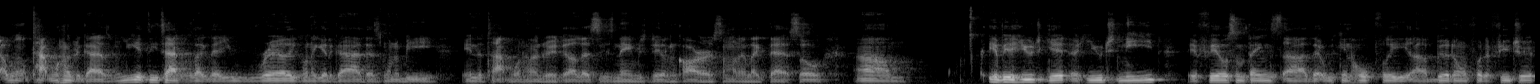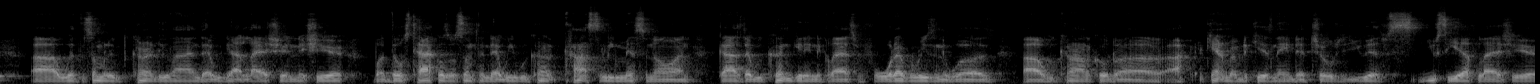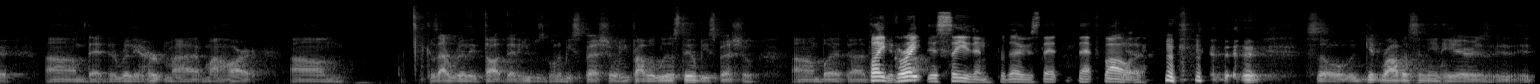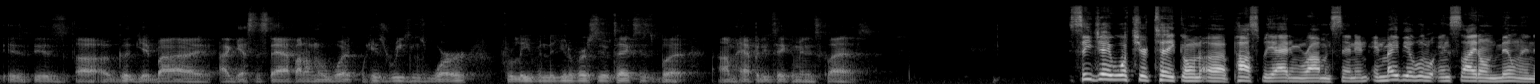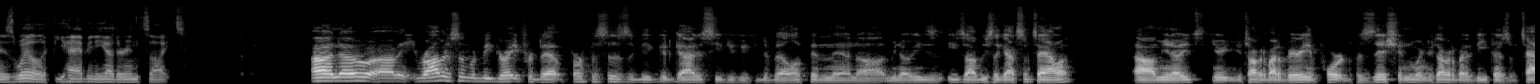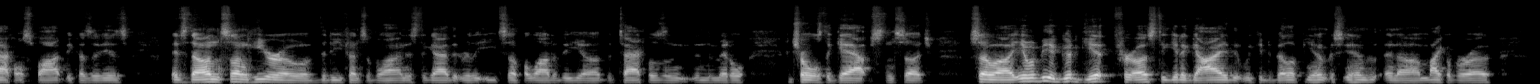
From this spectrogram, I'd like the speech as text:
I want top 100 guys. When you get D tackles like that, you rarely going to get a guy that's going to be in the top 100 unless his name is Jalen Carter or somebody like that. So um, it'll be a huge get, a huge need. It fills some things uh, that we can hopefully uh, build on for the future uh, with some of the current D line that we got last year and this year. But those tackles are something that we were constantly missing on guys that we couldn't get into class for, for whatever reason it was. Uh, we chronicled, uh, I, can't remember the kid's name that chose US, UCF last year um, that, that really hurt my, my heart because um, I really thought that he was going to be special. He probably will still be special. Um, but uh, played great out, this season for those that that follow. Yeah. so get Robinson in here is is is uh, a good get by I guess the staff. I don't know what his reasons were for leaving the University of Texas, but I'm happy to take him in his class. CJ, what's your take on uh, possibly adding Robinson and, and maybe a little insight on Millen as well, if you have any other insights? Uh, no, I mean, Robinson would be great for depth purposes. He'd be a good guy to see if you could develop him. And, uh, you know, he's he's obviously got some talent. Um, you know, you're, you're talking about a very important position when you're talking about a defensive tackle spot because it is it's the unsung hero of the defensive line. It's the guy that really eats up a lot of the uh, the tackles in, in the middle, controls the gaps and such. So uh, it would be a good get for us to get a guy that we could develop him, him and uh, Michai Boireau,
